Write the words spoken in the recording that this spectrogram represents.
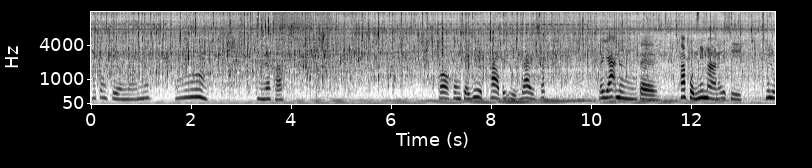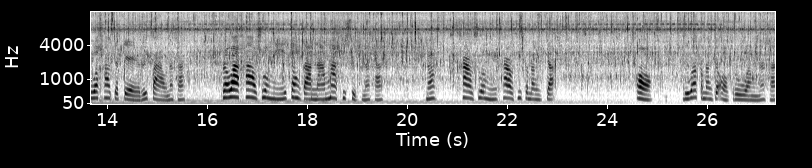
ไม่ต้องเปลี่ยนน้ำนะอ๋อนี่นะคะ ก็คงจะยืดข้าวไปอีกได้สักระยะหนึ่งแต่ถ้าฝนไม่มานะไอซีไม่รู้ว่าข้าวจะแก่หรือเปล่านะคะ เพราะว่าข้าวช่วงนี้ต้องการน้ำมากที่สุดนะคะเนาะข้าวช่วงนี้ข้าวที่กำลังจะออก หรือว่ากำลังจะออกรวงนะคะ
